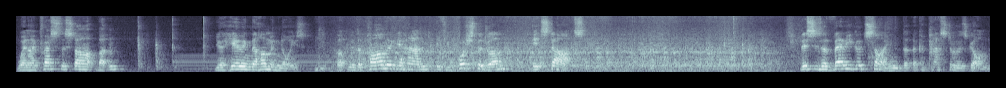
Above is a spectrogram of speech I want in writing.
When I press the start button, you're hearing the humming noise. But with the palm of your hand, if you push the drum, it starts. This is a very good sign that the capacitor has gone.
